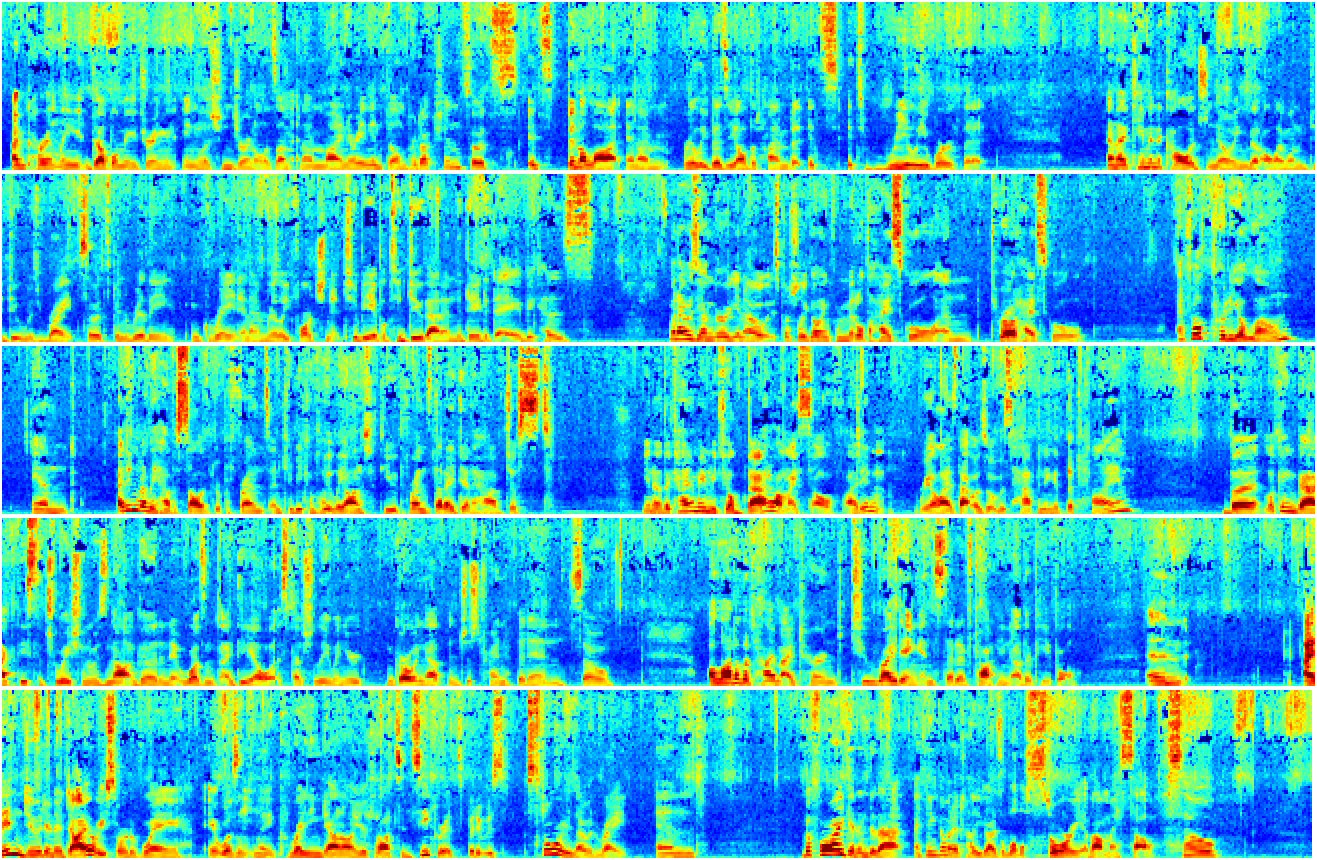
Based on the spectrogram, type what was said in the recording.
I'm currently double majoring in English and journalism and I'm minoring in film production, so it's it's been a lot and I'm really busy all the time, but it's it's really worth it. And I came into college knowing that all I wanted to do was write, so it's been really great and I'm really fortunate to be able to do that in the day to day because when I was younger, you know, especially going from middle to high school and throughout high school, I felt pretty alone and I didn't really have a solid group of friends. And to be completely honest with you, the friends that I did have just, you know, they kind of made me feel bad about myself. I didn't realize that was what was happening at the time. But looking back, the situation was not good and it wasn't ideal, especially when you're growing up and just trying to fit in. So a lot of the time I turned to writing instead of talking to other people. And I didn't do it in a diary sort of way. It wasn't like writing down all your thoughts and secrets, but it was stories I would write. And before I get into that, I think I'm going to tell you guys a little story about myself. So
